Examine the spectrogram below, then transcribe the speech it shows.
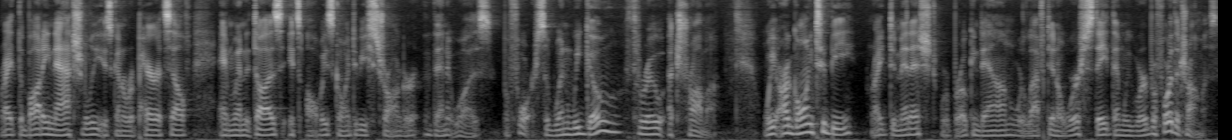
right? The body naturally is going to repair itself. And when it does, it's always going to be stronger than it was before. So when we go through a trauma, we are going to be, right, diminished, we're broken down, we're left in a worse state than we were before the traumas.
